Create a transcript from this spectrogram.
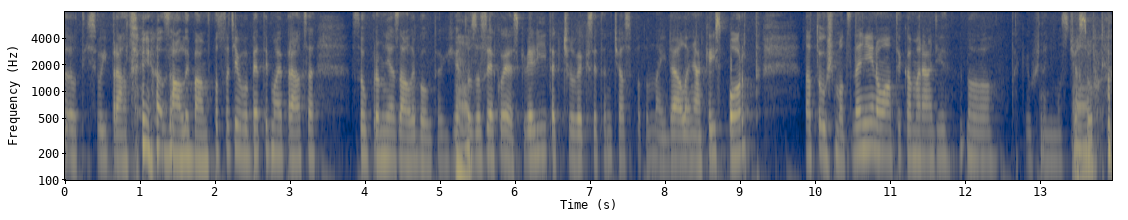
uh, té své práci a zálibám. V podstatě obě ty moje práce jsou pro mě zálibou, takže Aha. to zase jako je skvělý, tak člověk si ten čas potom najde, ale nějaký sport, na to už moc není, no a ty kamarádi, no, taky už není moc času. No,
